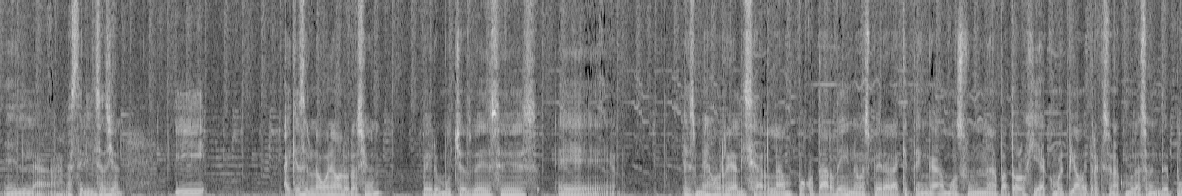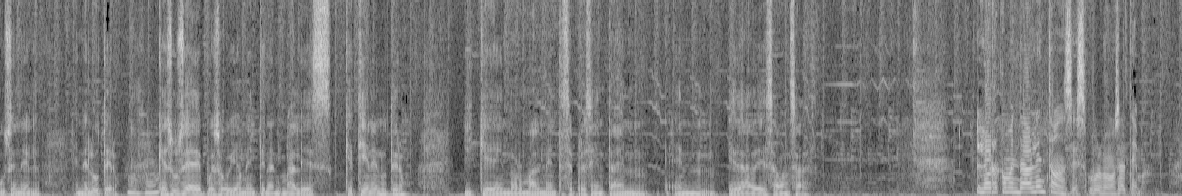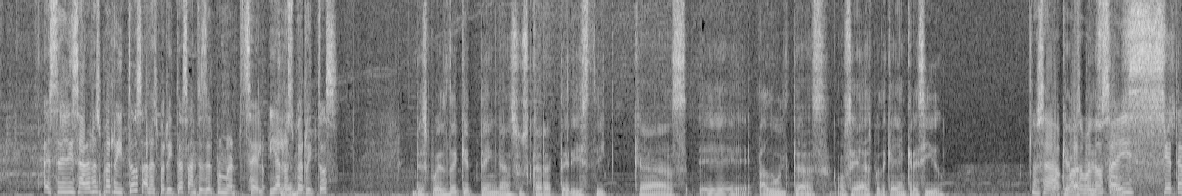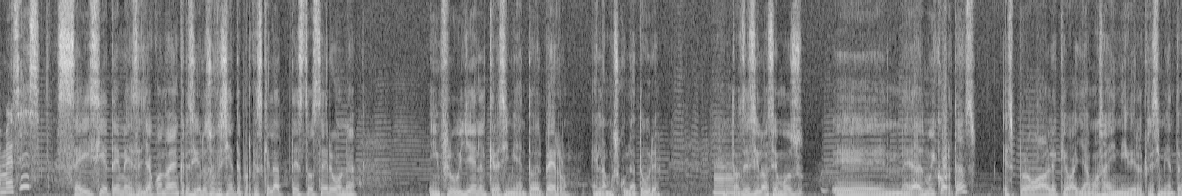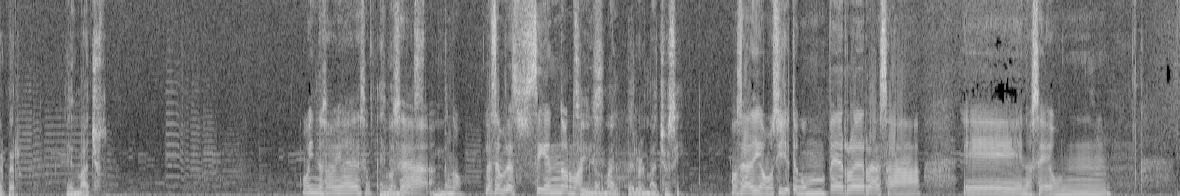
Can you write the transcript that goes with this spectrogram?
la, la esterilización. Y hay que hacer una buena valoración, pero muchas veces eh, es mejor realizarla un poco tarde y no esperar a que tengamos una patología como el piómetra, que es una acumulación de pus en el, en el útero. ¿Qué sucede? Pues obviamente en animales que tienen útero y que normalmente se presenta en, en edades avanzadas. Lo recomendable entonces, volvemos al tema, esterilizar a los perritos, a las perritas antes del primer celo y a los perritos. Después de que tengan sus características eh, adultas, o sea, después de que hayan crecido. O sea, más o menos 6, 7 meses. 6, 7 meses, ya cuando hayan crecido lo suficiente, porque es que la testosterona influye en el crecimiento del perro, en la musculatura. Mm. Entonces, si lo hacemos en edades muy cortas, es probable que vayamos a inhibir el crecimiento del perro en machos. Uy, no sabía eso. o sea, no. Las hembras siguen normales. Sí, normal, pero el macho sí. O sea, digamos, si yo tengo un perro de raza, eh, no sé, un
